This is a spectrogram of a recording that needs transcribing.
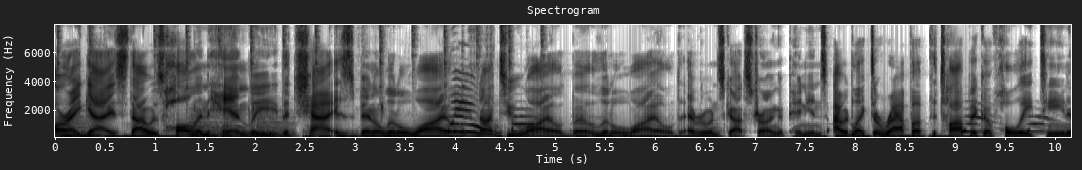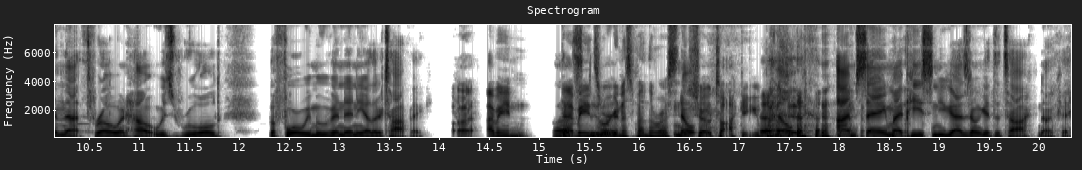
All right, guys. That was Holyn Handley. The chat has been a little wild. Not too wild, but a little wild. Everyone's got strong opinions. I would like to wrap up the topic of hole 18 and that throw and how it was ruled before we move into any other topic. Uh, I mean, Let's that means we're going to spend the rest of the show talking about Nope. it. I'm saying my piece and you guys don't get to talk. No, okay.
